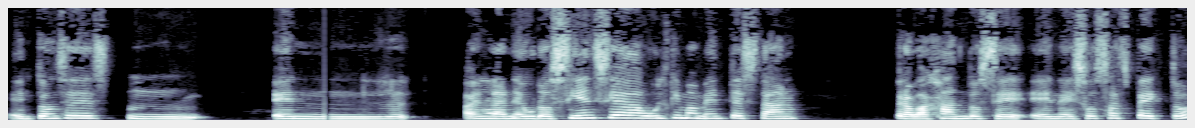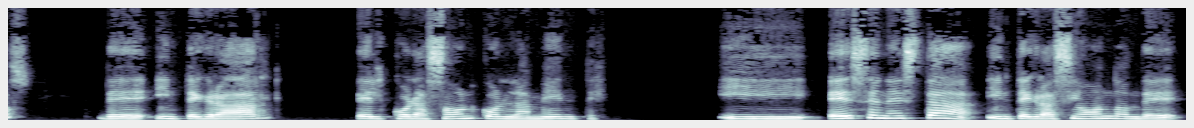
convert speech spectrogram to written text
Entonces, mm, en, la neurociencia últimamente están trabajándose en esos aspectos de integrar el corazón con la mente. Y es en esta integración donde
